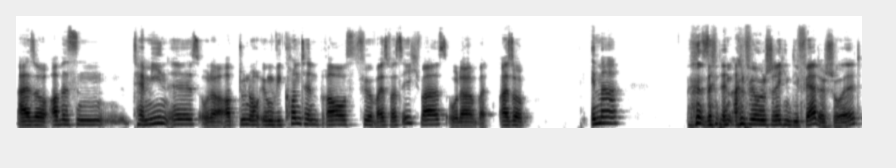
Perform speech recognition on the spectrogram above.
Also ob es ein Termin ist oder ob du noch irgendwie Content brauchst für weiß was ich was oder also immer sind in Anführungsstrichen die Pferde schuld.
